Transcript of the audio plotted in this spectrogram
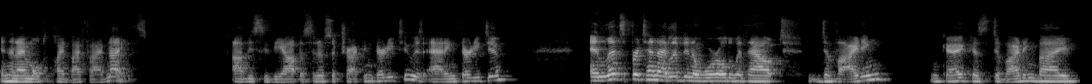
and then I multiplied by 5 ninths. Obviously, the opposite of subtracting 32 is adding 32. And let's pretend I lived in a world without dividing, okay? Because dividing by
